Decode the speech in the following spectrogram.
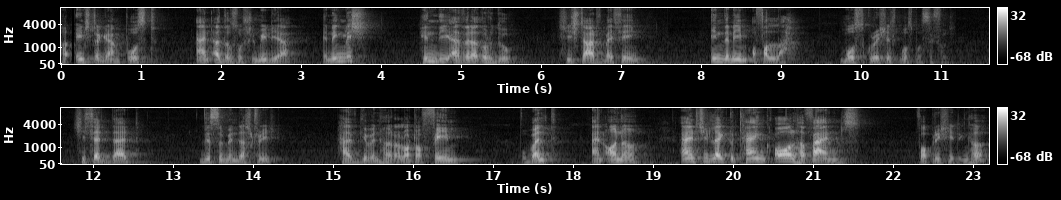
her Instagram post and other social media in English, Hindi as well as Urdu, she starts by saying, in the name of Allah, most gracious, most merciful. She said that this film industry has given her a lot of fame, wealth and honor and she'd like to thank all her fans for appreciating her.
